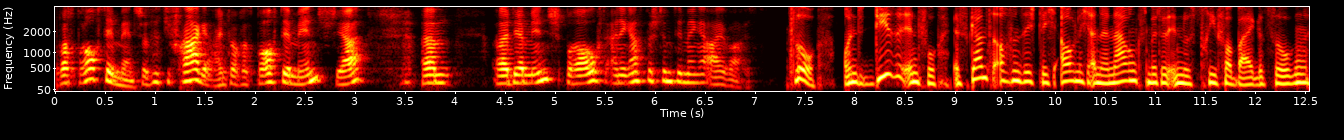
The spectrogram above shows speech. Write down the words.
Was braucht der Mensch? Das ist die Frage einfach. Was braucht der Mensch? Ja, ähm, äh, der Mensch braucht eine ganz bestimmte Menge Eiweiß. So, und diese Info ist ganz offensichtlich auch nicht an der Nahrungsmittelindustrie vorbeigezogen.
